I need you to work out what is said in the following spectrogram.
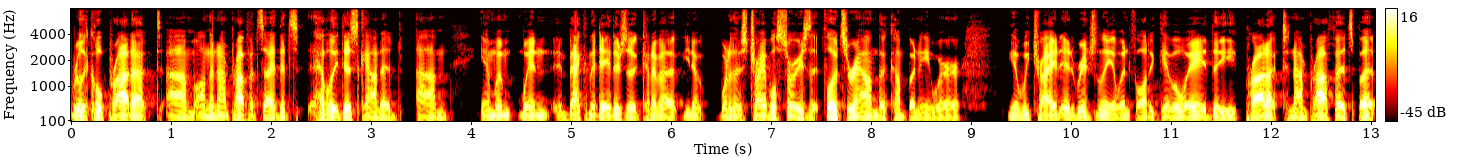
really cool product um, on the nonprofit side that's heavily discounted. Um, and when when back in the day, there's a kind of a you know one of those tribal stories that floats around the company where you know we tried originally at Windfall to give away the product to nonprofits, but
